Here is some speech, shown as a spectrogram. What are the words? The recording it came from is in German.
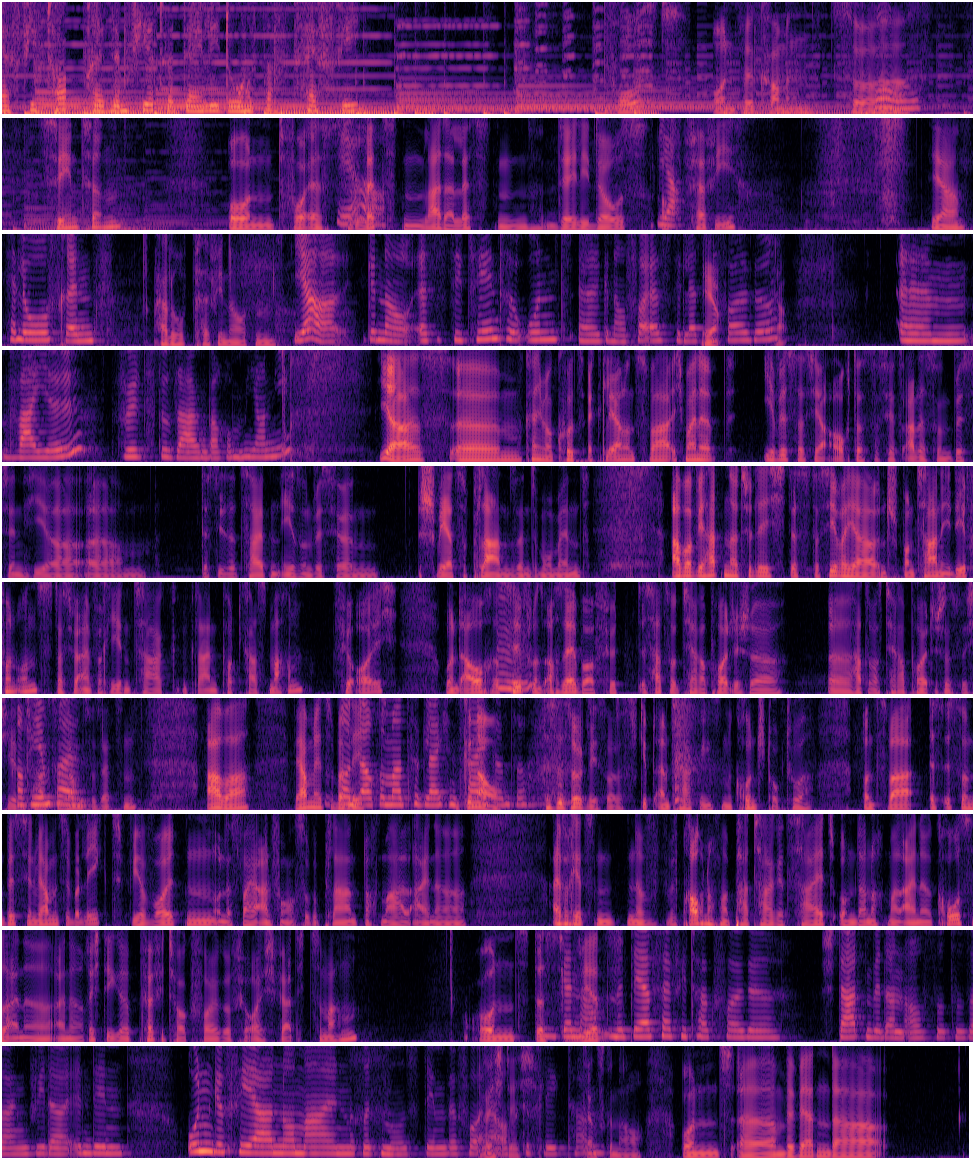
Pfeffi Talk präsentiert wird Daily Dose of Pfeffi. Prost und willkommen zur Prost. zehnten und vorerst Ja. letzten, leider letzten Daily Dose Ja. of Pfeffi. Ja, Hello, Friends. hallo Pfeffinauten. Ja, genau. Es ist die zehnte und äh, genau, vorerst die letzte Ja. Folge. Ja. Ähm, weil, willst du sagen, warum, Janni? Ja, das ähm, kann ich mal kurz erklären. Und zwar, ich meine, ihr wisst das ja auch, dass das jetzt alles so ein bisschen hier, ähm, dass diese Zeiten eh so ein bisschen schwer zu planen sind im Moment. Aber wir hatten natürlich, das, das hier war ja eine spontane Idee von uns, dass wir einfach jeden Tag einen kleinen Podcast machen für euch. Und auch, es Mhm. hilft uns auch selber für, es hat so therapeutische, äh, hat so was Therapeutisches, sich jeden Auf Tag jeden zusammenzusetzen. Aber wir haben jetzt überlegt. und auch immer zur gleichen Zeit Genau. und so. Das ist wirklich so. Das gibt einem Tag wenigstens eine Grundstruktur. Und zwar, es ist so ein bisschen, wir haben uns überlegt, wir wollten, und das war ja Anfang auch so geplant, nochmal eine, einfach jetzt eine, wir brauchen nochmal ein paar Tage Zeit, um dann nochmal eine große, eine, eine richtige Pfeffi-Talk-Folge für euch fertig zu machen. Und das genau, wird, mit der Pfeffi Talk Folge starten wir dann auch sozusagen wieder in den ungefähr normalen Rhythmus, den wir vorher Richtig, auch gepflegt haben. Ganz genau. Und ähm, wir werden da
